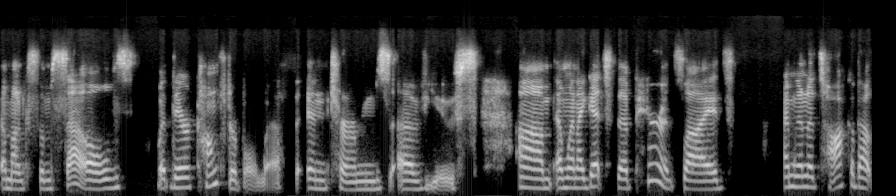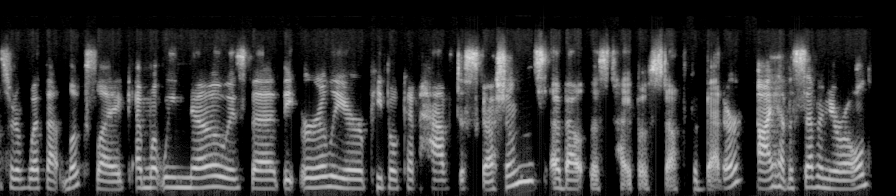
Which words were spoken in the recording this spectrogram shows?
amongst themselves what they're comfortable with in terms of use. Um, and when I get to the parent slides, I'm going to talk about sort of what that looks like. And what we know is that the earlier people can have discussions about this type of stuff, the better. I have a seven year old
